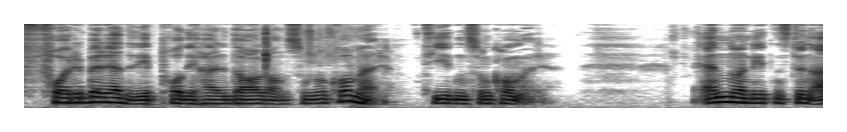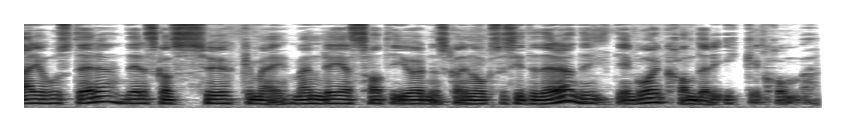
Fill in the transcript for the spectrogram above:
forbereder de på de her dagene som nå kommer, tiden som kommer. Ennå en liten stund er jeg hos dere, dere skal søke meg, men det jeg sa til jødene skal jeg nå også si til dere, det jeg går kan dere ikke komme.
